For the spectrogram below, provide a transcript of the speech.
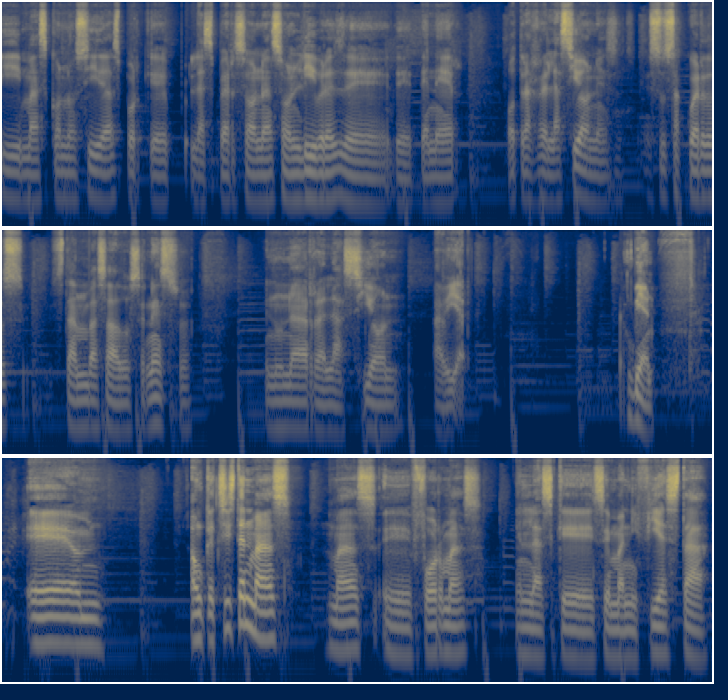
y más conocidas porque las personas son libres de, tener otras relaciones. Esos acuerdos están basados en eso, en una relación abierta. Bien, em, aunque existen más más eh, formas en las que se manifiesta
